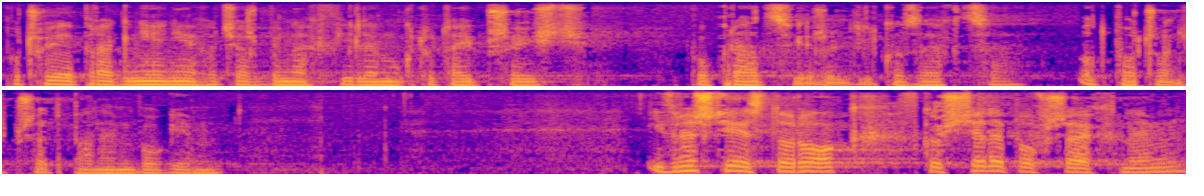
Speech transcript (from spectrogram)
poczuje pragnienie, chociażby na chwilę mógł tutaj przyjść po pracy, jeżeli tylko zechce, odpocząć przed Panem Bogiem. I wreszcie jest to rok w Kościele Powszechnym,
